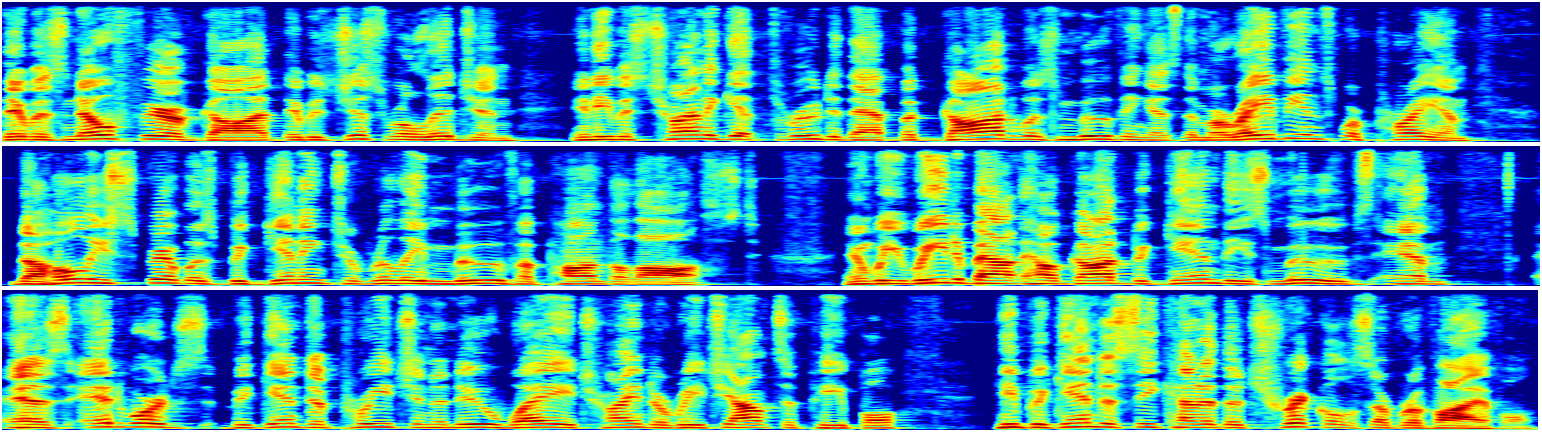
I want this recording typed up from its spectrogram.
there was no fear of God, there was just religion, and he was trying to get through to that. But God was moving as the Moravians were praying. The Holy Spirit was beginning to really move upon the lost. And we read about how God began these moves. And as Edwards began to preach in a new way, trying to reach out to people, he began to see kind of the trickles of revival.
